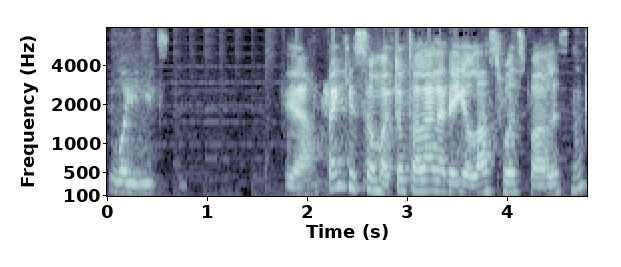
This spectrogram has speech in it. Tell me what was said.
do what you need to do. Yeah, thank you so much. Dr. Alalade, your last words for our listeners.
